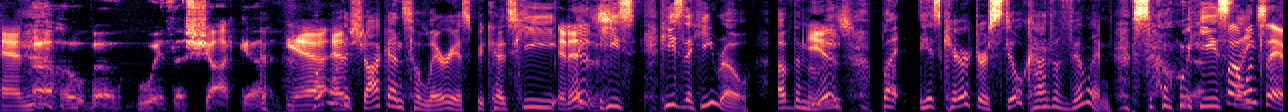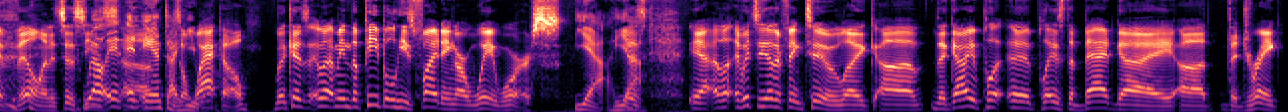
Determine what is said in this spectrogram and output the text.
And a hobo with a shotgun. yeah, Hobo with and the shotgun's hilarious because he It is. he's he's the hero of the movie, is. but his character is still kind of a villain. So he's well, I wouldn't say a villain. It's just Well, he's, an- an uh, He's a wacko because I mean the people he's fighting are way worse. yeah, yeah. yeah. Which is the other thing too, like uh, the guy who pl- uh, plays the bad guy, uh, the Drake,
